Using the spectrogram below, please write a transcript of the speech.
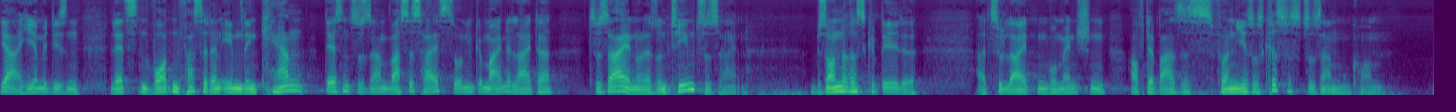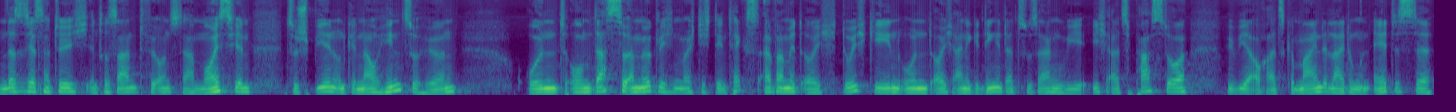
ja, hier mit diesen letzten Worten fasst er dann eben den Kern dessen zusammen, was es heißt, so ein Gemeindeleiter zu sein oder so ein Team zu sein. Ein besonderes Gebilde zu leiten, wo Menschen auf der Basis von Jesus Christus zusammenkommen. Und das ist jetzt natürlich interessant für uns, da Mäuschen zu spielen und genau hinzuhören. Und um das zu ermöglichen, möchte ich den Text einfach mit euch durchgehen und euch einige Dinge dazu sagen, wie ich als Pastor, wie wir auch als Gemeindeleitung und Älteste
